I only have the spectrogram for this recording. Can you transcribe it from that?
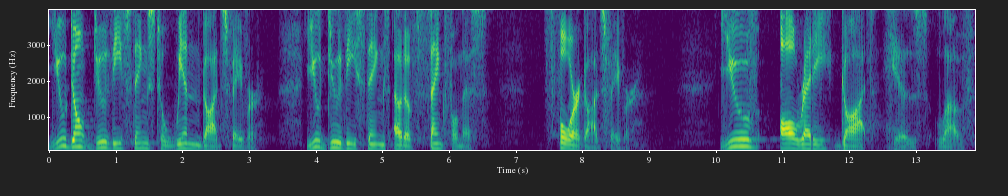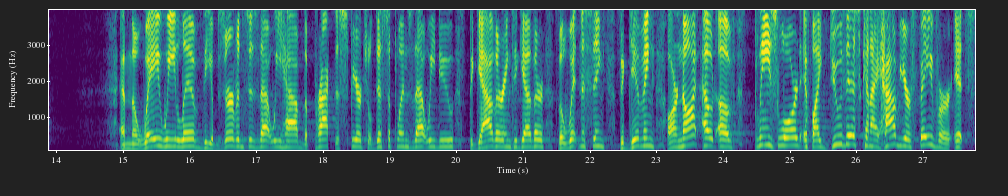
you don't do these things to win God's favor. You do these things out of thankfulness for God's favor. You've already got His love. And the way we live, the observances that we have, the practice, spiritual disciplines that we do, the gathering together, the witnessing, the giving are not out of, please, Lord, if I do this, can I have your favor? It's,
